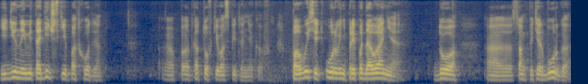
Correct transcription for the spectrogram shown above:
единые методические подходы подготовки воспитанников, повысить уровень преподавания до э, Санкт-Петербурга,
